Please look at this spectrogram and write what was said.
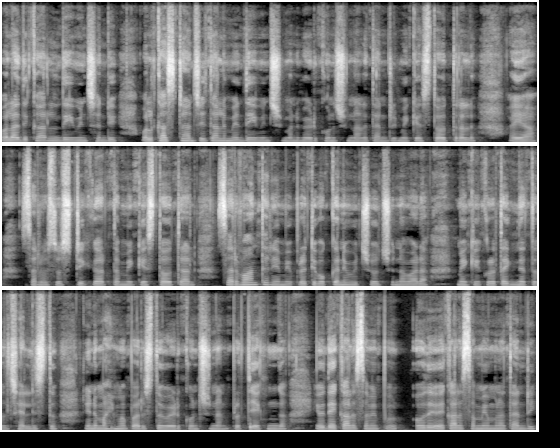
వాళ్ళ అధికారులను దీవించండి. వాళ్ళ కష్ట కష్టార్జితాలు మీరు దీవించమని వేడుకొనుచున్నాను. తండ్రి మీకే స్తోత్రాలు. అయ్యా సర్వ సృష్టికర్త మీకే స్తోత్రాలు. సర్వాంతర్యమి ప్రతి ఒక్కరిని మీరు చూచున్నవాడా? మీకే కృతజ్ఞతలు చెల్లిస్తూ నేను మహిమపరుస్తూ వేడుకొంచున్నాను. ప్రత్యేకంగా ఈ ఉదయకాల సమీప ఉదయకాల సమయమున తండ్రి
